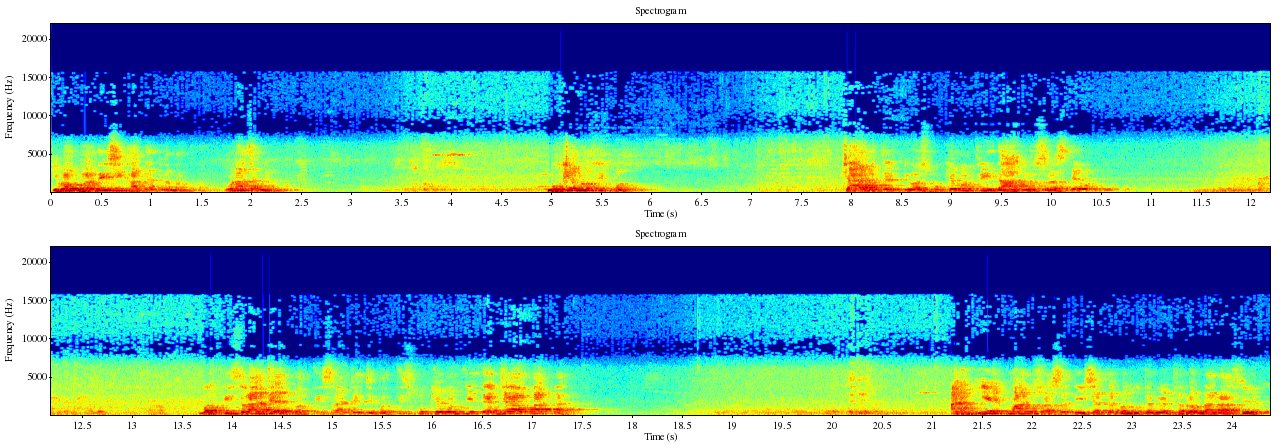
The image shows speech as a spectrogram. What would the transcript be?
किंवा परदेशी खात्यातला मंत्रालय? कोणाचा निर्णय? मुख्यमंत्री कोण? चार दिवस मुख्यमंत्री दहा दिवस रस्त्यावरती. बत्तीस राज्य आहेत. बत्तीस राज्याचे. बत्तीस मुख्यमंत्री त्यांच्या अवकात का? आणि एक माणूस असं देशाचं भवितव्य ठरवणारा असेल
